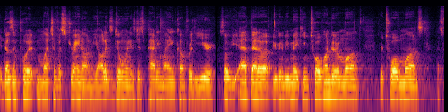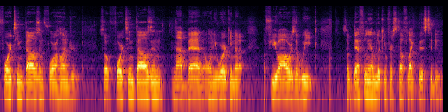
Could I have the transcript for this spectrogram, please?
It doesn't put much of a strain on me. All it's doing is just padding my income for the year. So if you add that up, you're going to be making 1200 a month for 12 months. That's 14,400. So 14,000, not bad. Only working a, a few hours a week. So definitely I'm looking for stuff like this to do.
